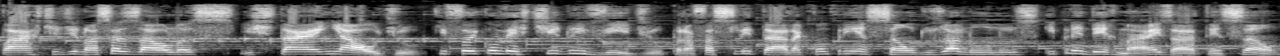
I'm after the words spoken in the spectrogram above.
Parte de nossas aulas está em áudio, que foi convertido em vídeo para facilitar a compreensão dos alunos e prender mais a atenção.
